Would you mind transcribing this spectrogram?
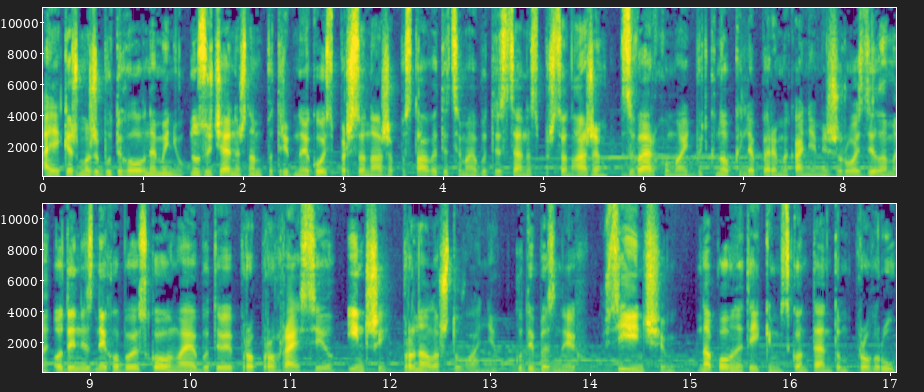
А яке ж може бути головне меню? Ну, звичайно ж, нам потрібно якогось персонажа поставити. Це має бути сцена з персонажем. Зверху мають бути кнопки для перемикання між розділами. Один із них обов'язково має бути про прогресію, інший про налаштування, куди без них. Всі інші наповнити якимось контентом про гру.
